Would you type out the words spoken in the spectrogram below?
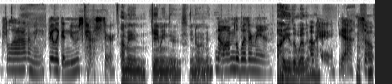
Takes a lot out of me. I feel like a newscaster. I mean, gaming news, you know what I mean? No, I'm the weatherman. Are you the weatherman? Okay, yeah. So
